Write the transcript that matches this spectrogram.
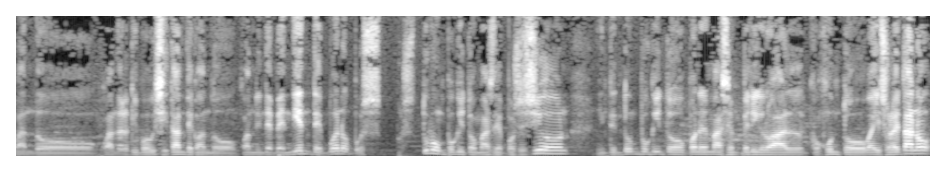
cuando, cuando el equipo visitante, cuando, cuando Independiente, bueno, pues, pues tuvo un poquito más de posesión, intentó un poquito poner más en peligro al conjunto vallisoletano,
